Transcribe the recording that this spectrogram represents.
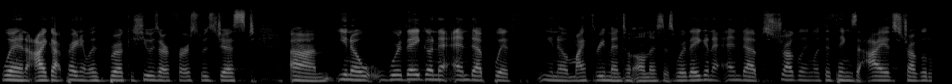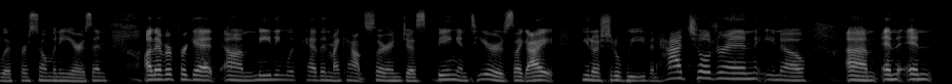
when I got pregnant with Brooke, she was our first, was just, um, you know, were they going to end up with, you know, my three mental illnesses? Were they going to end up struggling with the things that I have struggled with for so many years? And I'll never forget um, meeting with Kevin, my counselor, and just being in tears. Like, I, you know, should have we even had children? You know, um, and and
